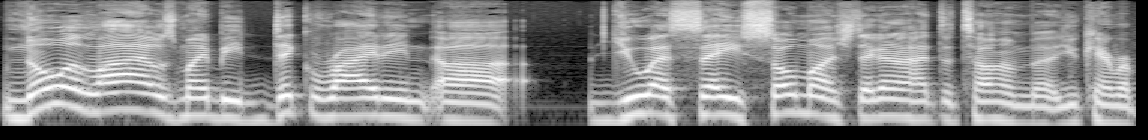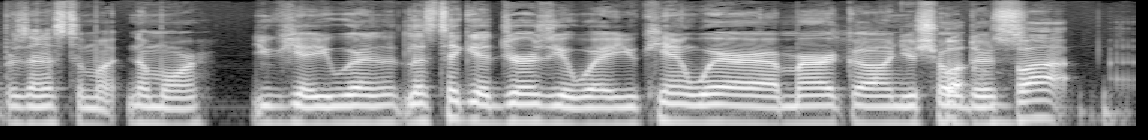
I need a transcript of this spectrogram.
Noah Lyles might be dick riding uh, USA so much they're gonna have to tell him that you can't represent us too much no more. You can't. You wear, let's take your jersey away. You can't wear America on your shoulders. But, but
